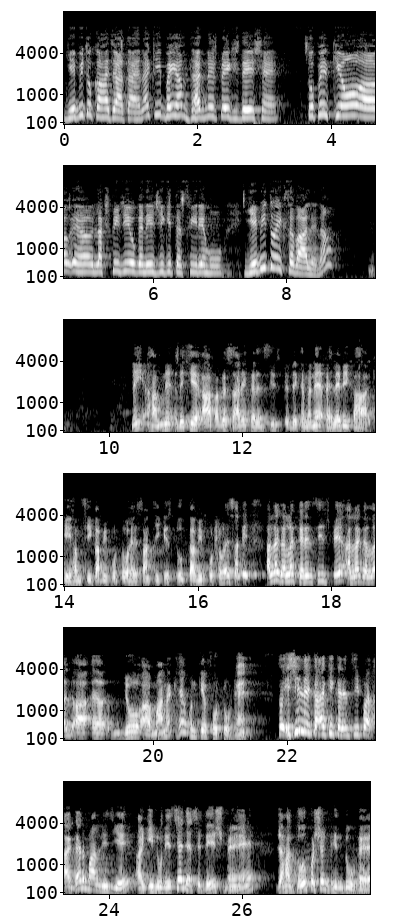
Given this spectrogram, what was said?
ये भी तो कहा जाता है ना कि भाई हम धर्मनिरपेक्ष देश हैं। तो फिर क्यों लक्ष्मी जी और गणेश जी की तस्वीरें हों? ये भी तो एक सवाल है ना? नहीं, हमने, देखिए, आप अगर सारे करेंसीज पे देखे, मैंने पहले भी कहा कि हमसी का भी फ़ोटो है सांची के स्तूप का भी फ़ोटो है, सभी अलग अलग करेंसीज पे अलग अलग जो मानक है, उनके फ़ोटो हैं। तो इसीलिए कहा कि करेंसी पर अगर मान लीजिए इंडोनेशिया जैसे देश में जहाँ दो परसेंट हिंदू है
